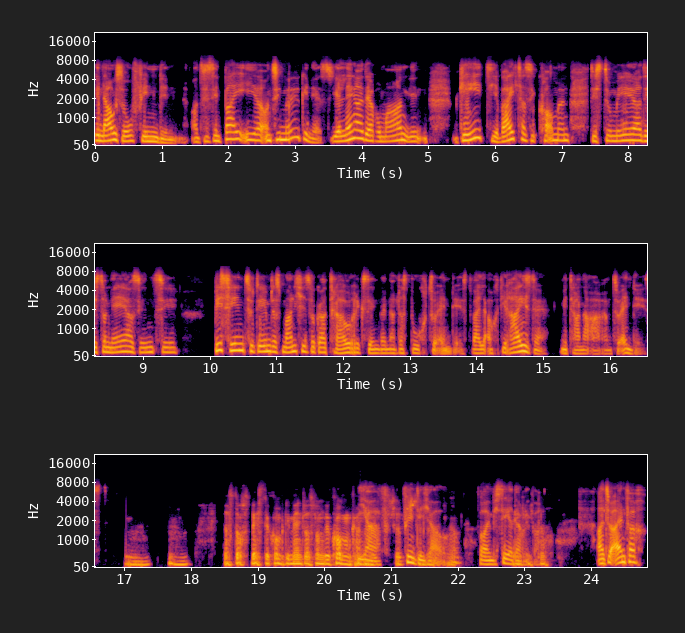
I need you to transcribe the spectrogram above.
genauso finden. Und sie sind bei ihr und sie mögen es. Je länger der Roman geht, je weiter sie kommen, desto mehr, desto näher sind sie. Bis hin zu dem, dass manche sogar traurig sind, wenn dann das Buch zu Ende ist, weil auch die Reise mit Hannah Arendt zu Ende ist. Mhm. Mhm. Das ist doch das beste Kompliment, was man bekommen kann. Ja, finde ich auch. Ja. Freue mich sehr Denk darüber. Also einfach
